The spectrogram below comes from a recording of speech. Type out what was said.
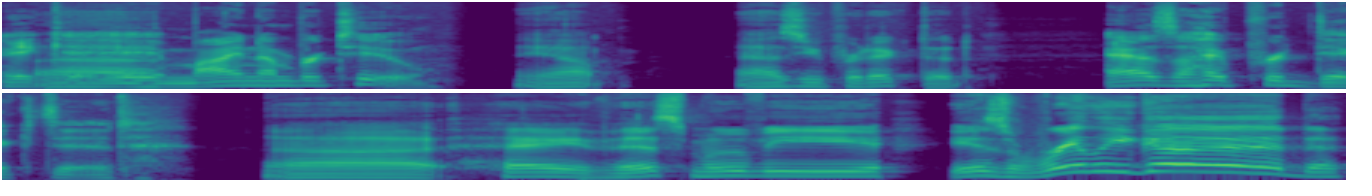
AKA uh, my number two. Yep, as you predicted. As I predicted. Uh, hey, this movie is really good.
